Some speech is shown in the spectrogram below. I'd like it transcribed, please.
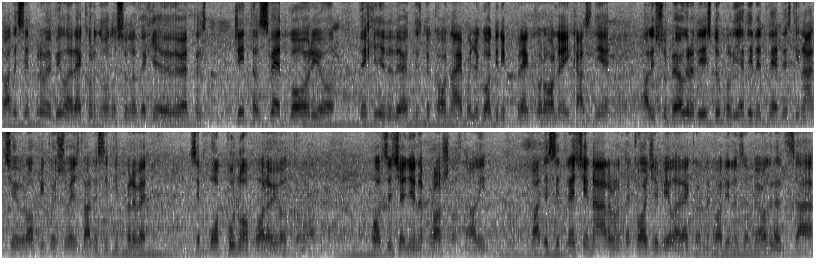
21. je bila rekordna odnosu na 2019. Čitav svet govori o 2019. kao najbolje godini pre korona i kasnije, ali su Beograd i Istanbul jedine dve destinacije u Evropi koje su već 21. se potpuno oporavile od korona. Podsećanje na prošlost, ali 23. je naravno takođe bila rekordna godina za Beograd sa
